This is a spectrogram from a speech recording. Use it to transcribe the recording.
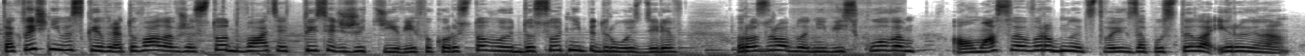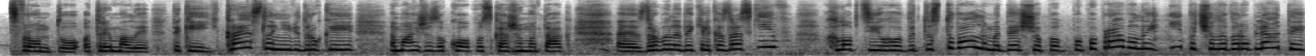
Тактичні візки врятували вже 120 тисяч життів. Їх використовують до сотні підрозділів, розроблені військовим. А у масове виробництво їх запустила Ірина. З фронту отримали такі креслення від руки, майже з окопу, скажімо так. Е, Зробили декілька зразків. Хлопці його відтестували, ми дещо поправили і почали виробляти.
